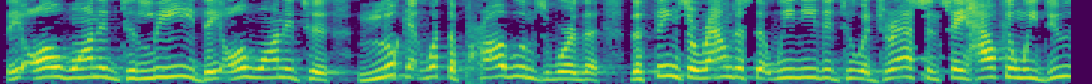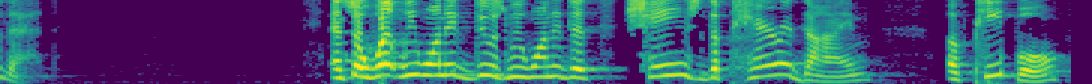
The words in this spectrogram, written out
They all wanted to lead. They all wanted to look at what the problems were, the, the things around us that we needed to address, and say, how can we do that? And so, what we wanted to do is we wanted to change the paradigm of people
